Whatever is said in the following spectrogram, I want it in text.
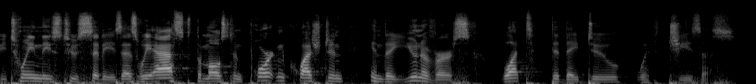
between these two cities as we ask the most important question in the universe what did they do with Jesus?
